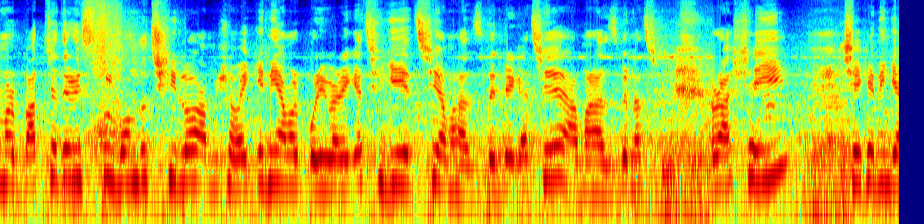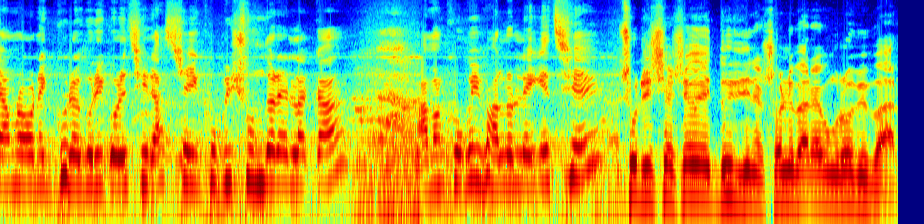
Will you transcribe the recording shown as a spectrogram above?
আমার বাচ্চাদের স্কুল বন্ধ ছিল আমি সবাইকে নিয়ে আমার পরিবারের কাছে গিয়েছি আমার হাজব্যান্ডের কাছে আমার হাজব্যান্ড আছে রাজশাহী সেখানে গিয়ে আমরা অনেক ঘোরাঘুরি করেছি। রাজশাহী খুবই সুন্দর এলাকা আমার খুবই ভালো লেগেছে। ছুটির শেষে ওই দুই দিনে শনিবার এবং রবিবার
